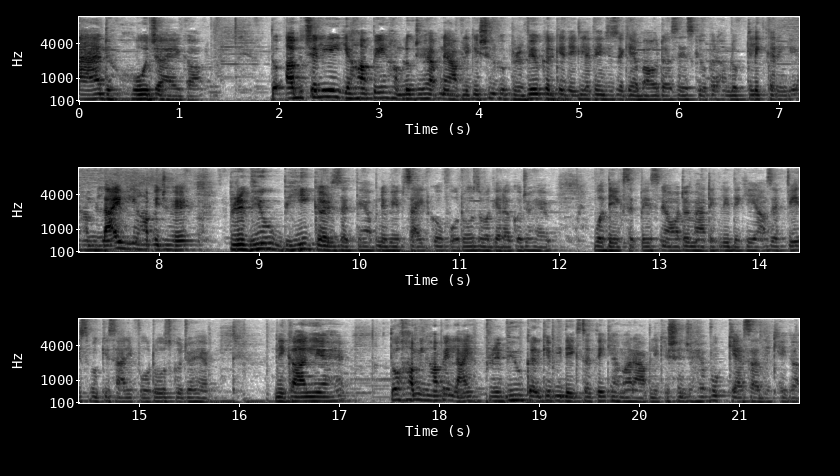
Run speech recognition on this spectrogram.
ऐड हो जाएगा। तो अब चलिए यहाँ पे हम लोग जो है अपने एप्लीकेशन को प्रिव्यू करके देख लेते हैं, जैसे कि अबाउट अस है, इसके ऊपर हम लोग क्लिक करेंगे। हम लाइव यहाँ पे जो है प्रिव्यू भी कर सकते हैं अपने वेबसाइट को फ़ोटोज़ वगैरह को जो है, वो देख सकते हैं। इसने ऑटोमेटिकली देखिए यहाँ से फेसबुक की सारी फ़ोटोज़ को जो है निकाल लिया है। तो हम यहाँ पे लाइव प्रिव्यू करके भी देख सकते हैं कि हमारा एप्लीकेशन जो है वो कैसा दिखेगा।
